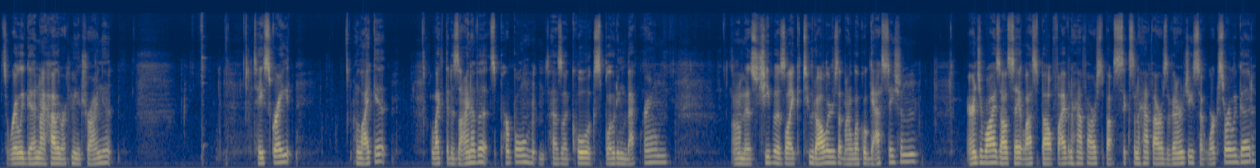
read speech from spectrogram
It's really good, and I highly recommend you trying it. Tastes great. I like it. I like the design of it. It's purple. It has a cool exploding background. Um, it's cheap as like $2 at my local gas station. Energy wise, I'll say it lasts about five and a half hours to about six and a half hours of energy, so it works really good.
